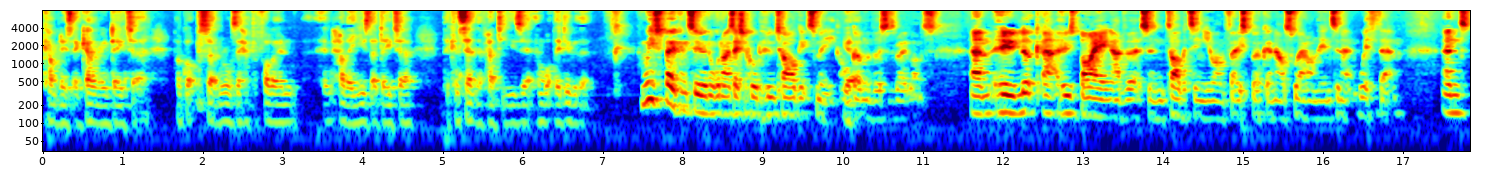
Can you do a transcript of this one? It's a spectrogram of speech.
companies that are gathering data have got certain rules they have to follow in, in how they use that data, the consent they've had to use it, and what they do with it. And we've spoken to an organisation called Who Targets Me on Yeah. Government versus Robots, um, who look at who's buying adverts and targeting you on Facebook and elsewhere on the internet with them. And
